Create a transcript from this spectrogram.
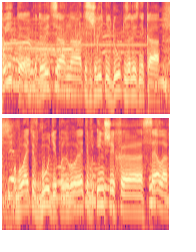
поїдьте, подивіться на тисячолітній дуб Залізника, побувайте в Буді, побувайте в інших е, селах,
